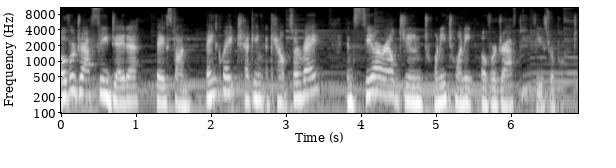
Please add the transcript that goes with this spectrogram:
Overdraft fee data based on Bankrate checking account survey and CRL June 2020 overdraft fees report.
